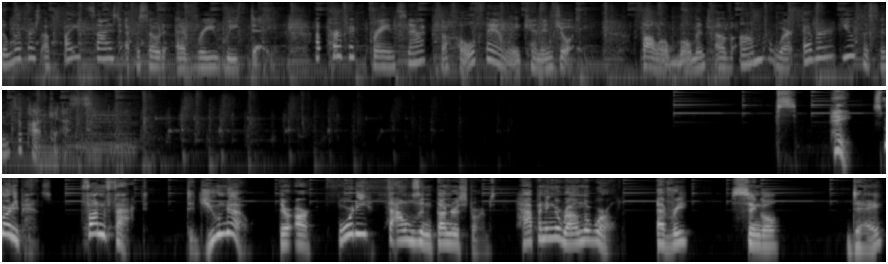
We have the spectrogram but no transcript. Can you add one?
delivers a bite sized episode every weekday. A perfect brain snack the whole family can enjoy. Follow Moment of Um wherever you listen to podcasts. Smarty Pants. Fun fact Did you know there are 40,000 thunderstorms happening around the world every single day?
